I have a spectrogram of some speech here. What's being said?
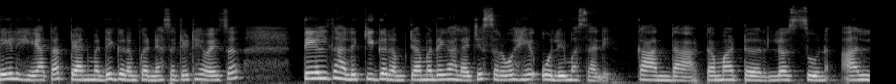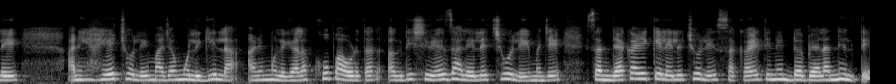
तेल हे आता पॅनमध्ये गरम करण्यासाठी ठेवायचं. तेल झालं की गरम त्यामध्ये घालायचे सर्व हे ओले मसाले कांदा टमाटर लसूण आले आणि हे छोले माझ्या मुलगीला आणि मुलग्याला खूप आवडतात. अगदी शिळे झालेले छोले म्हणजे संध्याकाळी केलेले छोले सकाळी तिने डब्याला नेलते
